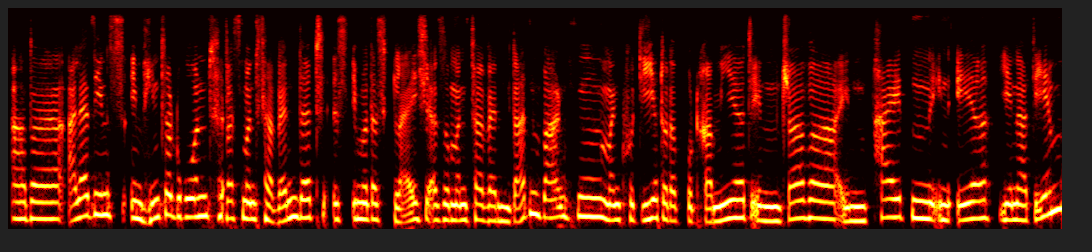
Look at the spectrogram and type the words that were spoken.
Aber allerdings im Hintergrund, was man verwendet, ist immer das Gleiche. Also man verwendet Datenbanken, man codiert oder programmiert in Java, in Python, in R, je nachdem.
